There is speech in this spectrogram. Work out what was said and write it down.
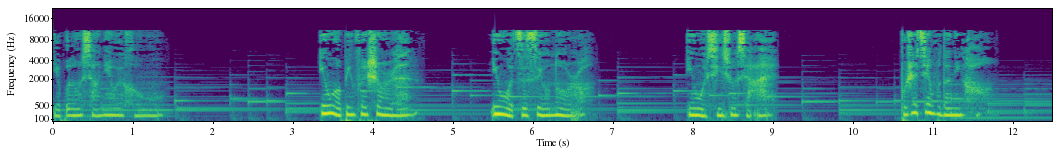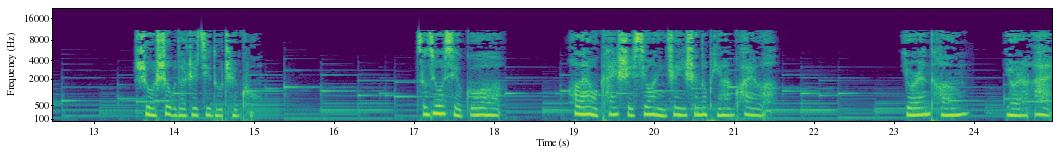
也不懂想念为何物。因为我并非圣人，因为我自私又懦弱，因为我心胸狭隘。不是见不得你好，是我舍不得这嫉妒之苦。曾经我写过。后来我开始希望你这一生都平安快乐，有人疼，有人爱，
